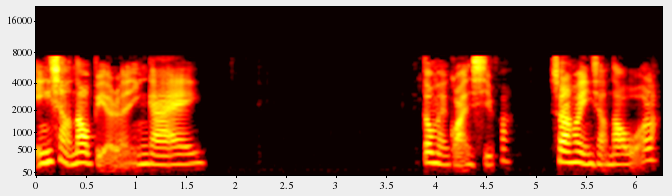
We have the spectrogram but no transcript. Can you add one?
影响到别人，应该都没关系吧？虽然会影响到我了，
